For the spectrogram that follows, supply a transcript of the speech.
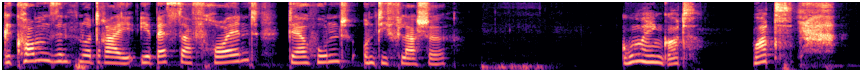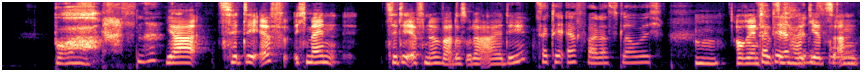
Gekommen sind nur drei. Ihr bester Freund, der Hund und die Flasche. Oh mein Gott. What? Ja. Boah. Krass, ne? Ja, ZDF, ich meine, ZDF, ne, war das oder ARD? ZDF war das, glaube ich. Mhm. Orientiert ZDF sich halt Info. jetzt an,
